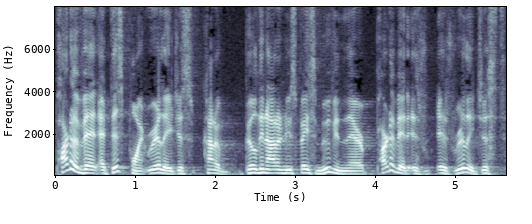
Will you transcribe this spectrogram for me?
Part of it at this point, really, just kind of building out a new space and moving there, part of it is, is really just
